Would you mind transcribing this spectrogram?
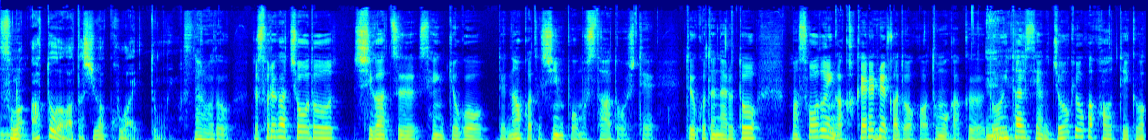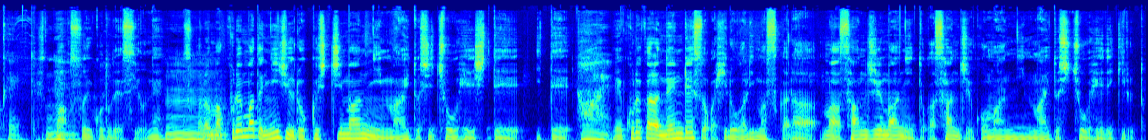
その後が私は怖いと思います。なるほど。でそれがちょうど4月選挙後でなおかつ新法もスタートをしてということになると、まあ、総動員がかけられるかどうかはともかく、動員体制の状況が変わっていくわけですね。まあ、そういうことですよね。んですからまあこれまで26、7万人毎年徴兵していて、はいえこれから年齢層が広がりますから、まあ、30万人とか35万人毎年徴兵できると。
